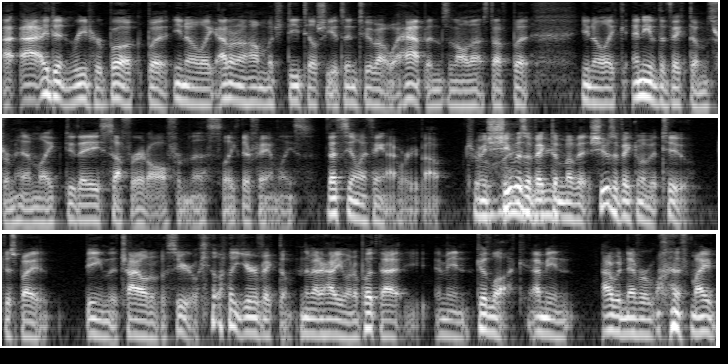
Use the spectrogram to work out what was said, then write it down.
I, I didn't read her book, but you know, like I don't know how much detail she gets into about what happens and all that stuff, but you know, like any of the victims from him, like do they suffer at all from this, like their families? That's the only thing I worry about. True. I mean, she was a victim of it. She was a victim of it too, just by being the child of a serial killer. You're a victim, no matter how you want to put that. I mean, good luck. I mean, I would never, if my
